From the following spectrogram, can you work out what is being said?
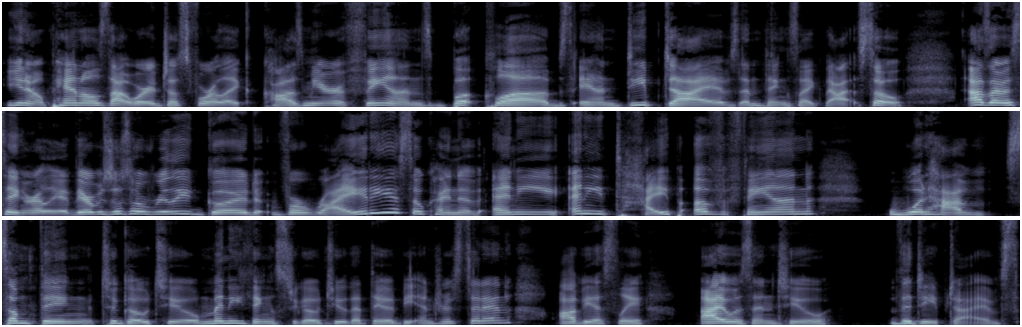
you know panels that were just for like Cosmere fans, book clubs, and deep dives and things like that. So as I was saying earlier, there was just a really good variety. So kind of any any type of fan would have something to go to, many things to go to that they would be interested in. Obviously, I was into the deep dives.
